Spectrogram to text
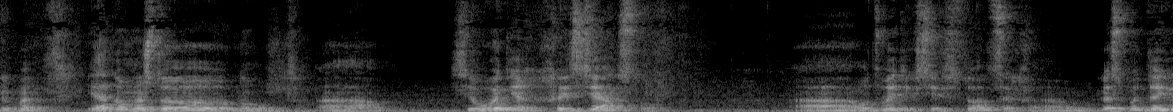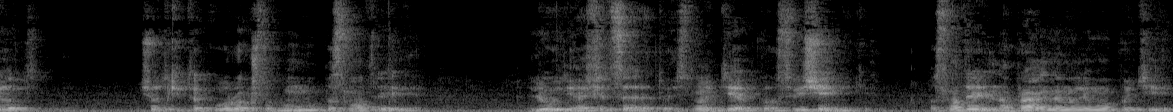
как бы, я думаю, что ну, а, сегодня христианству а, вот в этих всех ситуациях а, Господь дает четкий такой урок, чтобы мы посмотрели, люди, офицеры, то есть, ну, те, кто священники, посмотрели, на правильном ли мы пути.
